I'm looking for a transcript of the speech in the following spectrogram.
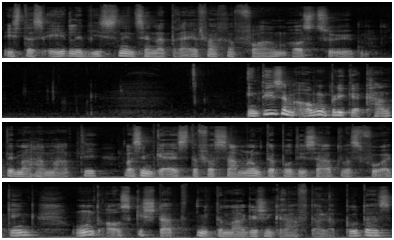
ist das edle Wissen in seiner dreifachen Form auszuüben. In diesem Augenblick erkannte Mahamati, was im Geist der Versammlung der Bodhisattvas vorging und ausgestattet mit der magischen Kraft aller Buddhas,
